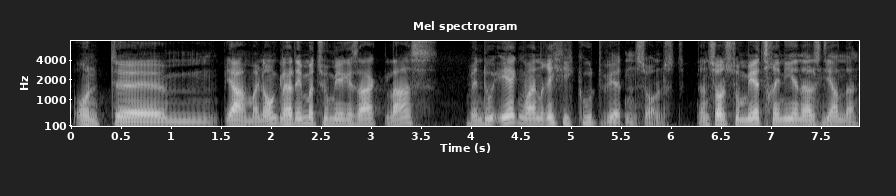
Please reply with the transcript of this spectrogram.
Und ähm, ja, mein Onkel hat immer zu mir gesagt, Lars, wenn du irgendwann richtig gut werden sollst, dann sollst du mehr trainieren als die anderen.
